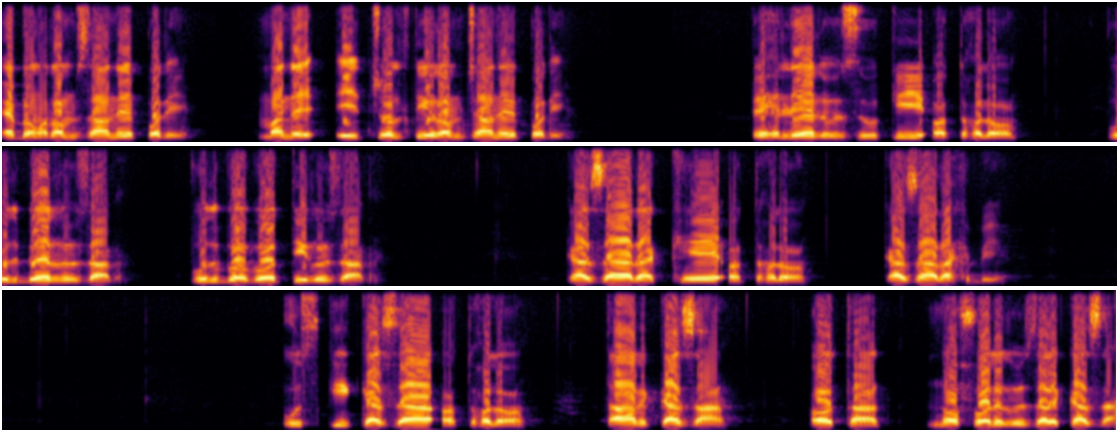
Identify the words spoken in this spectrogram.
এবং রমজানের পরে মানে এই চলতি রমজানের পরে। পেহলে রুজু কি অত হল, পূর্বের রোজার পূর্ববর্তী রোজার কাজা রাখে অর্থ হলো কাজা রাখবে উস্কি কাজা অর্থ হলো তার কাজা অর্থাৎ নফল রোজার কাজা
